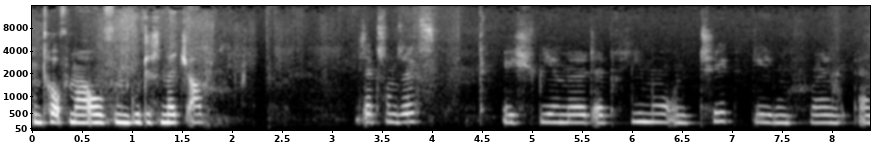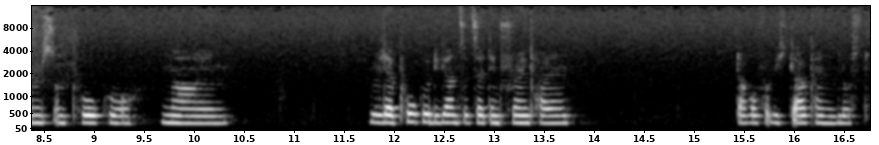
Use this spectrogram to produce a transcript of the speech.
und hoffe mal auf ein gutes Matchup. 6 von 6. Ich spiele mit El Primo und Tick gegen Frank, Ems und Poco. Nein. Will der Poco die ganze Zeit den Frank heilen? Darauf habe ich gar keine Lust.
